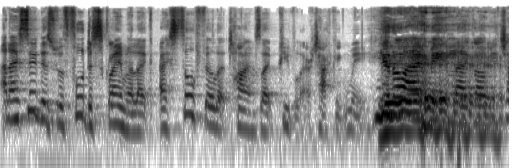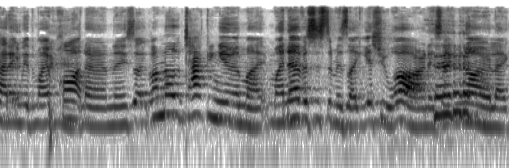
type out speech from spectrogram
and I say this with full disclaimer, like I still feel at times like people are attacking me. You know what I mean? Like I'll be chatting with my partner and he's like, I'm not attacking you. And my, my nervous system is like, yes, you are. And it's like, no, like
